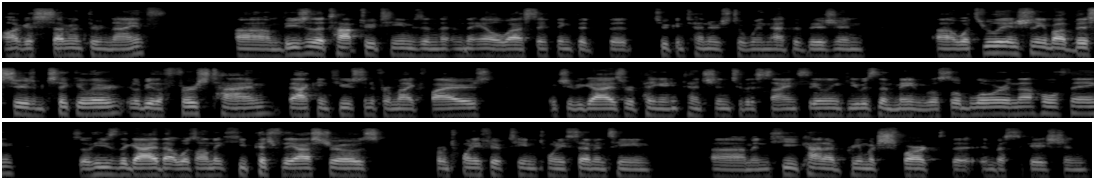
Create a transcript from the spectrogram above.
August 7th through 9th. Um, these are the top two teams in the, in the AL West. I think that the two contenders to win that division. Uh, what's really interesting about this series in particular, it'll be the first time back in Houston for Mike Fiers, which if you guys were paying attention to the sign stealing, he was the main whistleblower in that whole thing. So he's the guy that was on the, he pitched for the Astros from 2015 to 2017. Um, and he kind of pretty much sparked the investigation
